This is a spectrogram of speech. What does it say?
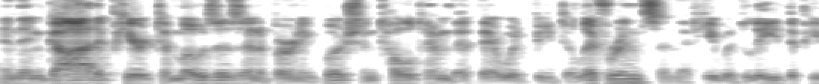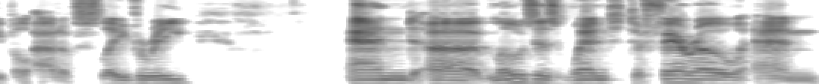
And then God appeared to Moses in a burning bush and told him that there would be deliverance and that he would lead the people out of slavery. And uh, Moses went to Pharaoh and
